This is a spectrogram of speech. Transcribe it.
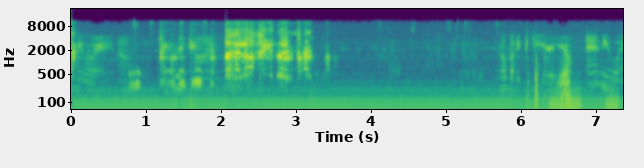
Anyway, um, every time hello, how you doing? Nobody could hear you. Anyway,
